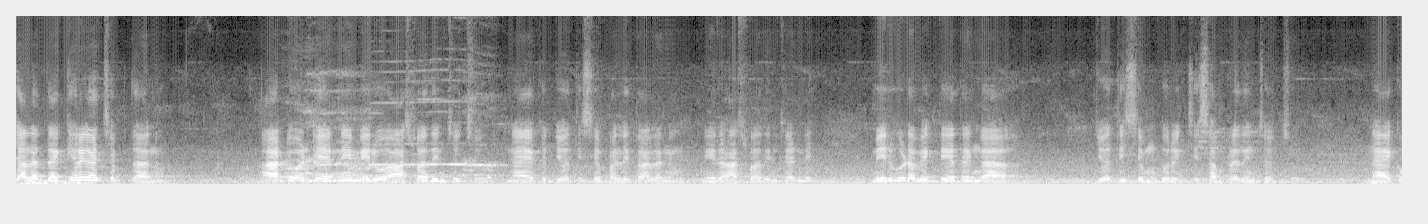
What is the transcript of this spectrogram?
చాలా దగ్గరగా చెప్తాను. అటువంటివన్నీ మీరు ఆస్వాదించవచ్చు నా యొక్క జ్యోతిష్య ఫలితాలను మీరు ఆస్వాదించండి. మీరు కూడా వ్యక్తిగతంగా జ్యోతిష్యం గురించి సంప్రదించవచ్చు నా యొక్క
